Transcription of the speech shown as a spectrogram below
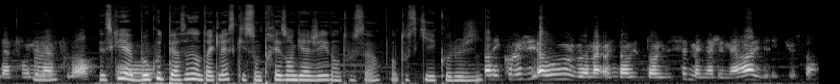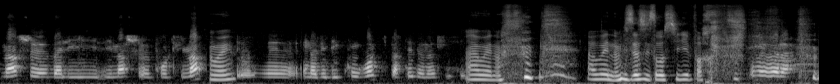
la faune et la flore. Est-ce qu'il y a Euh, beaucoup de personnes dans ta classe qui sont très engagées dans tout ça, dans tout ce qui est écologie? Dans l'écologie, ah oui, bah, dans, dans le lycée, de manière générale, il n'y avait que ça. Marche, euh, bah, les, les marches pour le climat, Ouais. euh, on avait des convois qui partaient de notre lycée. Ah ouais, non. ah ouais, non, mais ça c'est trop stylé par contre. Ouais, voilà.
